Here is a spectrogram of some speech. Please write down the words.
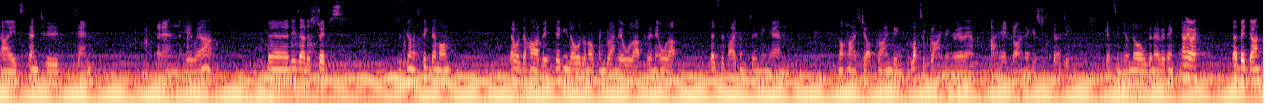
Now it's 10 to 10 and here we are. The, these are the strips. Just gonna stick them on. That was the hard bit taking the old one off and grind it all up clean it all up. That's the time consuming and not nice job grinding. Lots of grinding really and I hate grinding. It's just dirty. Gets in your nose and everything. Anyway that bit done.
